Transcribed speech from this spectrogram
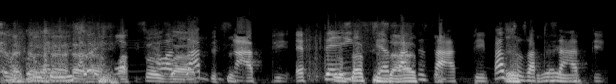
É, mas foi isso aí. Passa seu Fala zap. zap, zap. É face, zap, é zap, zap. zap. Passa É seu zap, por aí. zap.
